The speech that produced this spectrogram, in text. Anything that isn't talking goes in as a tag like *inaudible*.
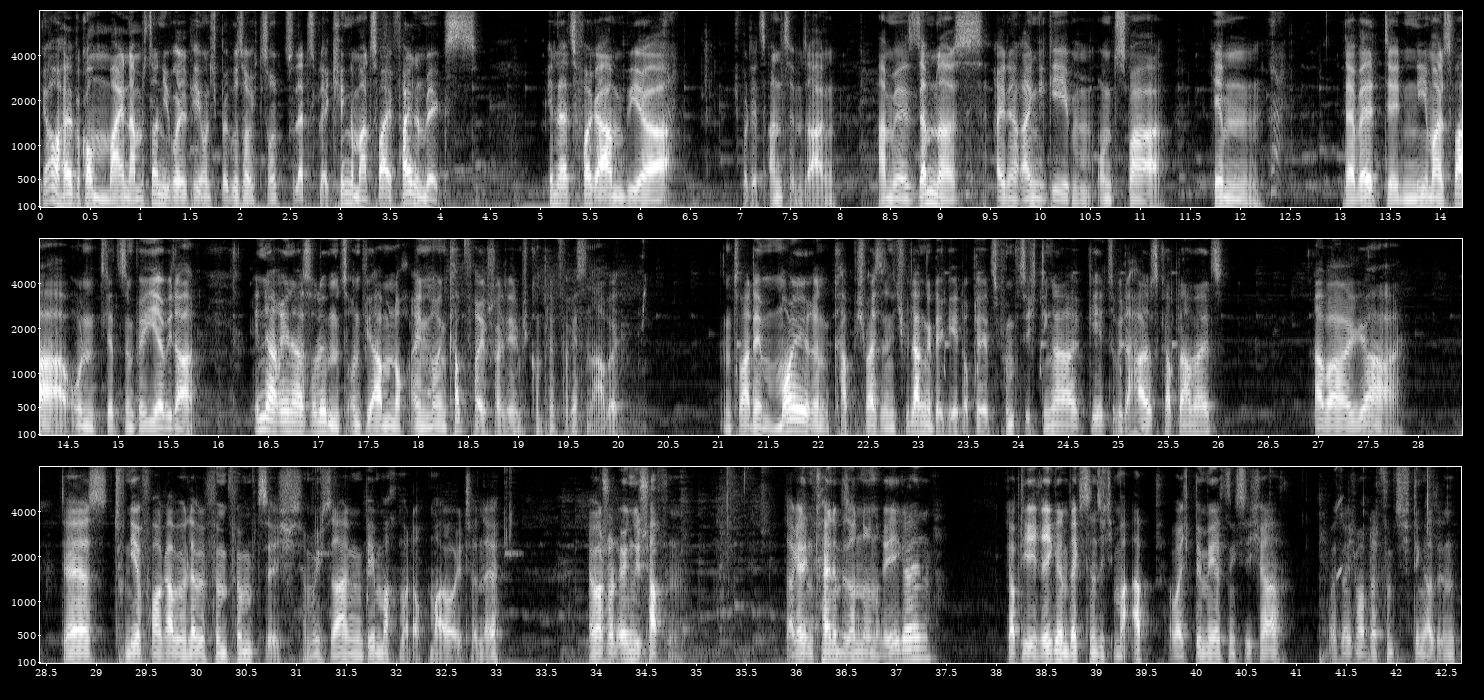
Ja, hey, willkommen. Mein Name ist Donny LP und ich begrüße euch zurück zu Let's Play Kingdom Hearts 2 Final Mix. In der letzten Folge haben wir, ich wollte jetzt Ansem sagen, haben wir Semnas eine reingegeben und zwar in der Welt, der niemals war. Und jetzt sind wir hier wieder in der Arena des Olymps und wir haben noch einen neuen Cup freigeschaltet, den ich komplett vergessen habe. Und zwar den Meuren Cup. Ich weiß nicht, wie lange der geht, ob der jetzt 50 Dinger geht, so wie der Hades Cup damals. Aber ja, der ist Turniervorgabe Level 55. Da muss ich sagen, den machen wir doch mal heute, ne? Wenn wir schon irgendwie schaffen. Da gelten keine besonderen Regeln. Ich glaube, die Regeln wechseln sich immer ab, aber ich bin mir jetzt nicht sicher. Ich weiß nicht, ob das 50 Dinger sind.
